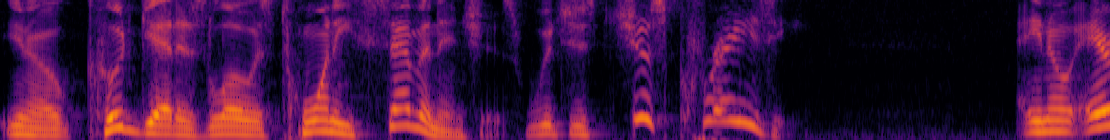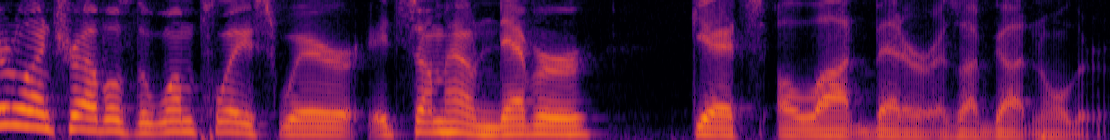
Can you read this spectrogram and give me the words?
you know, could get as low as 27 inches, which is just crazy you know, airline travel is the one place where it somehow never gets a lot better as I've gotten older.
